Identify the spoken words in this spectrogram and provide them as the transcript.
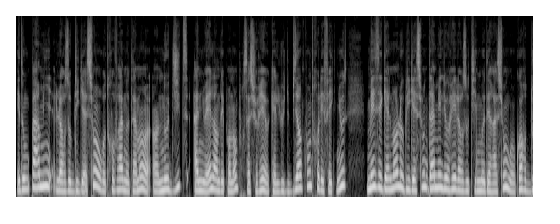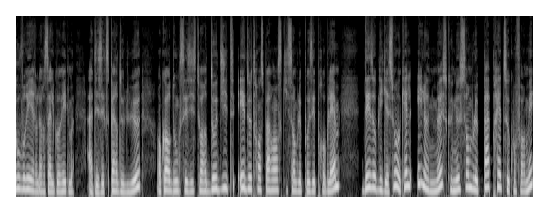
Et donc parmi leurs obligations, on retrouvera notamment un audit annuel indépendant pour s'assurer euh, qu'elles luttent bien contre les fake news, mais également l'obligation d'améliorer leurs outils de modération ou encore d'ouvrir leurs algorithmes à des experts de l'UE. Encore donc ces histoires d'audit et de transparence qui semblent poser problème des obligations auxquelles Elon Musk ne semble pas prêt de se conformer,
